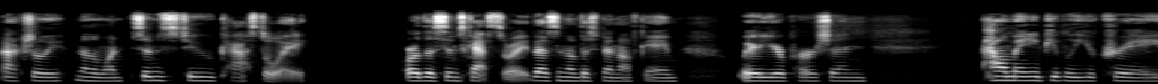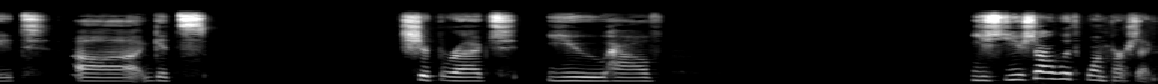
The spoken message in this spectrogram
actually, another one. Sims 2 Castaway or The Sims Castaway. That's another spin-off game where your person how many people you create uh gets shipwrecked. You have you you start with one person.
